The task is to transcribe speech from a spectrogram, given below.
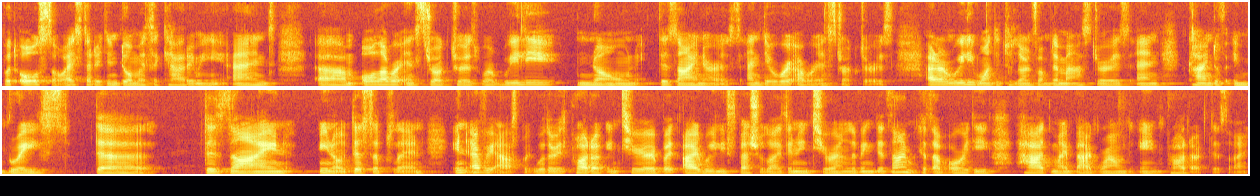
But also i studied in domus academy and um, all our instructors were really known designers and they were our instructors. And i really wanted to learn from the masters and kind of embrace the design you know discipline in every aspect whether it's product interior but i really specialize in interior and living design because i've already had my background in product design.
